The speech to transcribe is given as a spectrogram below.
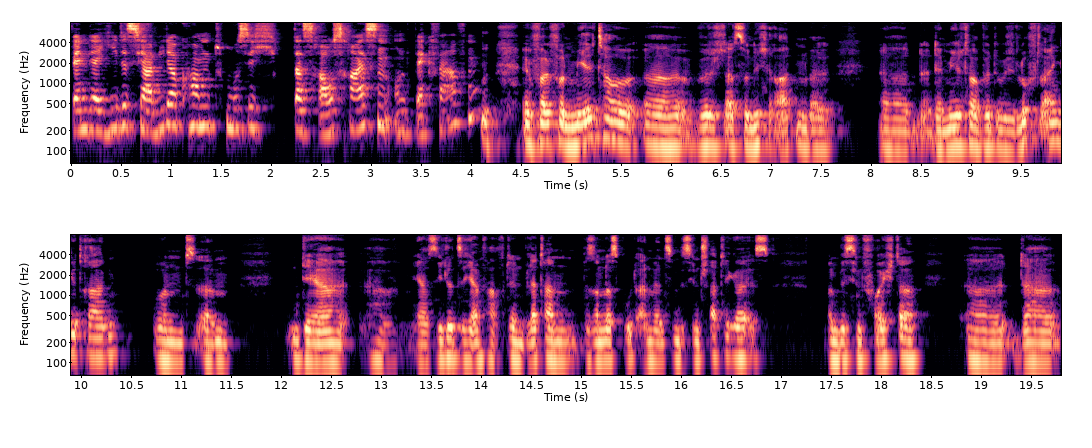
wenn der jedes Jahr wiederkommt, muss ich das rausreißen und wegwerfen? Im Fall von Mehltau äh, würde ich dazu nicht raten, weil äh, der Mehltau wird über die Luft eingetragen und ähm, der äh, ja, siedelt sich einfach auf den Blättern besonders gut an, wenn es ein bisschen schattiger ist und ein bisschen feuchter. Äh, da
